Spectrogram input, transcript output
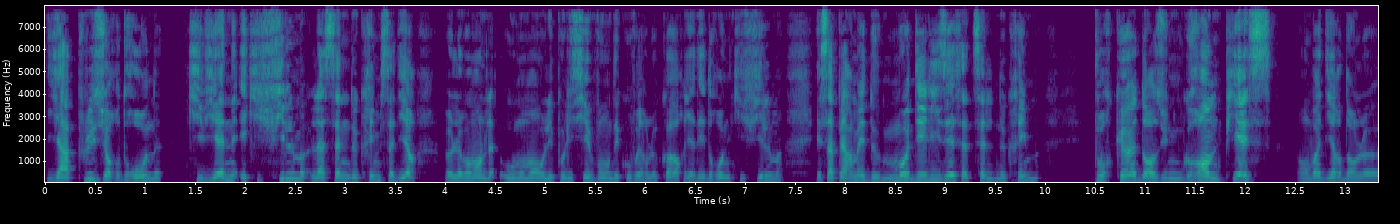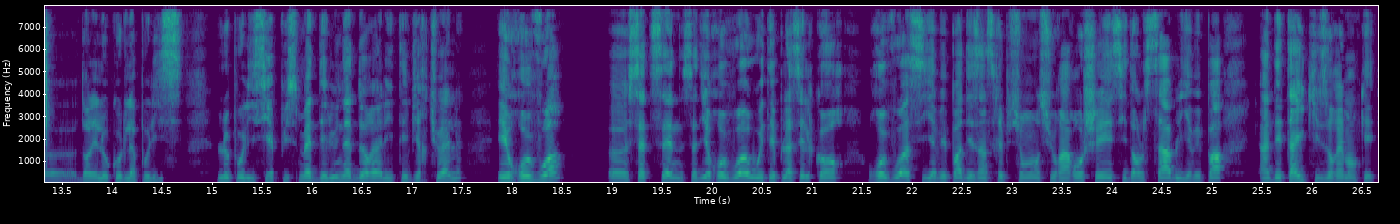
il y a plusieurs drones qui viennent et qui filment la scène de crime, c'est-à-dire euh, le moment de la- au moment où les policiers vont découvrir le corps, il y a des drones qui filment et ça permet de modéliser cette scène de crime pour que dans une grande pièce, on va dire dans le dans les locaux de la police, le policier puisse mettre des lunettes de réalité virtuelle et revoit euh, cette scène, c'est-à-dire revoit où était placé le corps, revoit s'il n'y avait pas des inscriptions sur un rocher, si dans le sable il n'y avait pas un détail qu'ils auraient manqué.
